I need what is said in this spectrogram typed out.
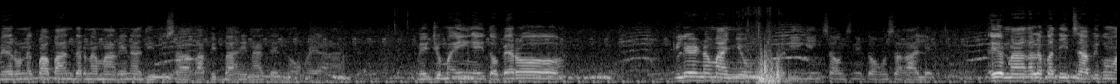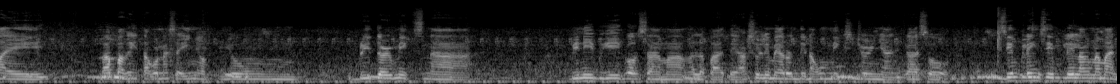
merong nagpapaandar na makina dito sa kapitbahay natin, no? Kaya medyo maingay ito. Pero clear naman yung magiging sounds nito kung sakali. Ayun mga kalapatid, sabi ko nga eh, papakita ko na sa inyo yung breeder mix na binibigay ko sa mga kalapate. Actually, meron din akong mixture niyan. Kaso, simpleng-simple lang naman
